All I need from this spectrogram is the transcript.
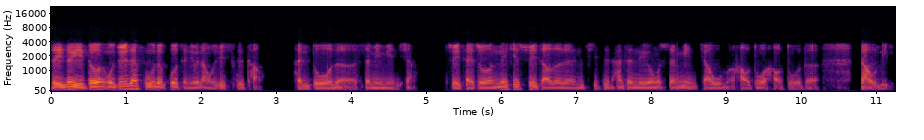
所以这也都，我觉得在服务的过程就让我去思考很多的生命面向，所以才说那些睡着的人，其实他真的用生命教我们好多好多的道理，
